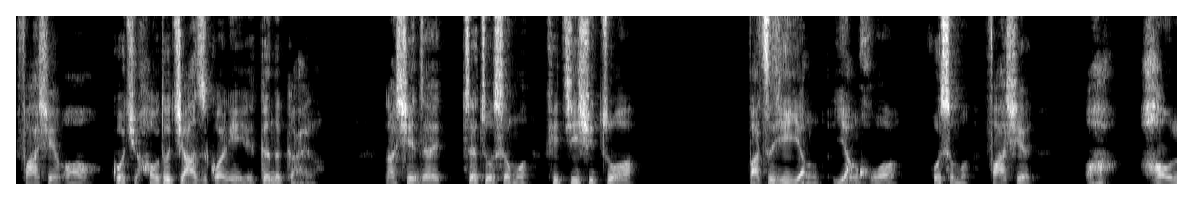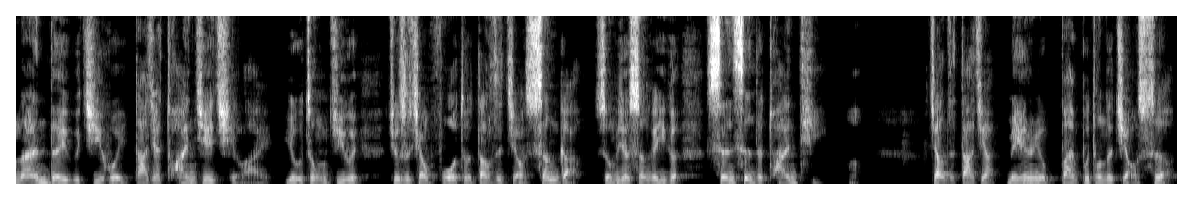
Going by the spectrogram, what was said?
发现哦，过去好多价值观念也跟着改了。那现在在做什么？可以继续做啊，把自己养养活或什么？发现啊。好难得一个机会，大家团结起来，有这种机会，就是像佛陀当时叫僧伽，什么叫僧伽？一个神圣的团体啊，这样子大家每个人有扮不同的角色，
